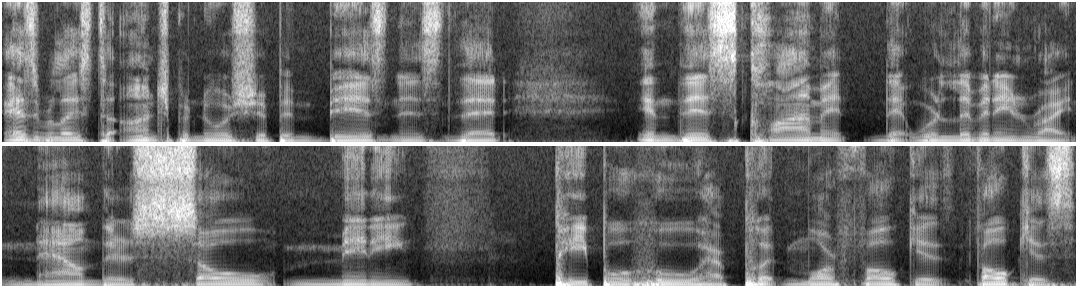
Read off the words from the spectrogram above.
as it relates to entrepreneurship and business that in this climate that we're living in right now, there's so many people who have put more focus focus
